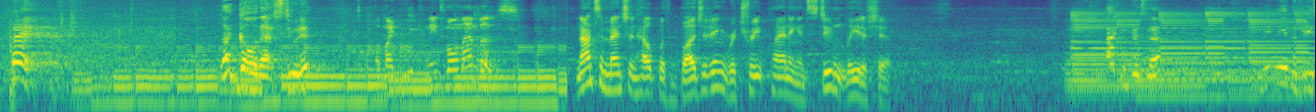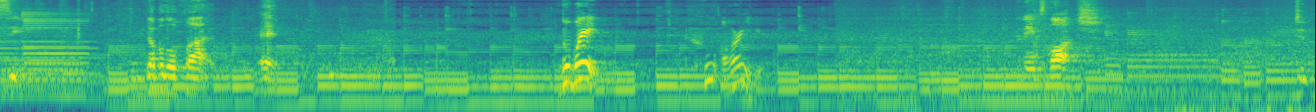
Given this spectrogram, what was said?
Hey! Let go of that student. But my group needs more members. Not to mention help with budgeting, retreat planning, and student leadership. I can fix that. Meet me in the BC. 005. Hey. But wait, who are you? The name's Launch. Duke.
